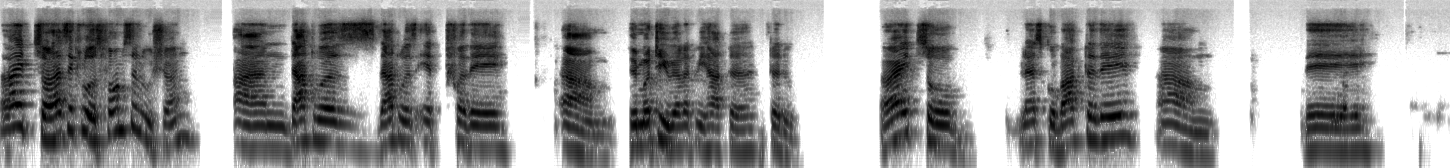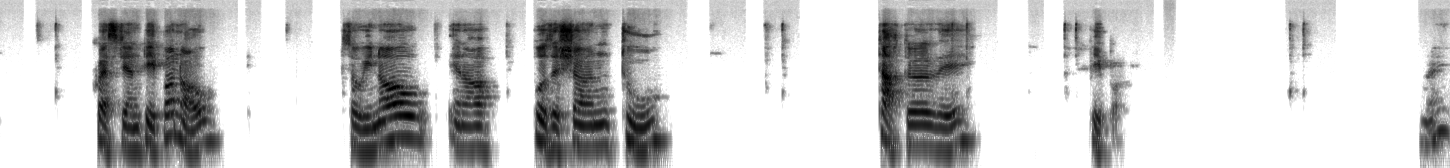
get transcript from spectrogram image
All right, so that's a closed form solution. And that was that was it for the um, the material that we had to, to do. All right, so let's go back to the um, the question paper now. So we now in our position to tackle the paper. Right?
